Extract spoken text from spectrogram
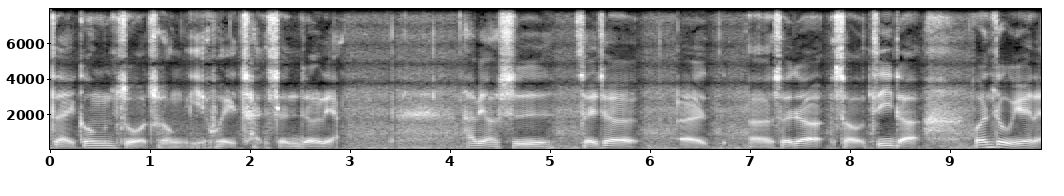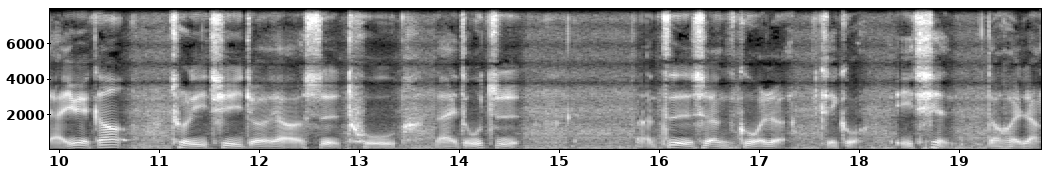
在工作中也会产生热量。他表示，随着呃呃随着手机的温度越来越高，处理器就要试图来阻止呃自身过热。结果一切都会让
